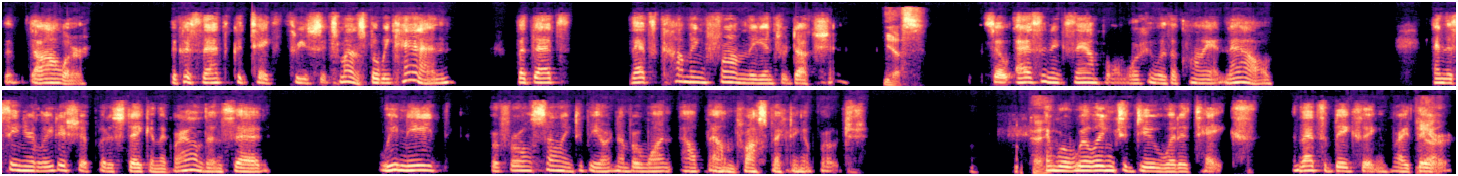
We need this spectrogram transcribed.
the dollar because that could take three to six months, but we can, but that's that's coming from the introduction. Yes. So as an example, I'm working with a client now, and the senior leadership put a stake in the ground and said, we need referral selling to be our number one outbound prospecting approach. Okay. And we're willing to do what it takes. And that's a big thing right there.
